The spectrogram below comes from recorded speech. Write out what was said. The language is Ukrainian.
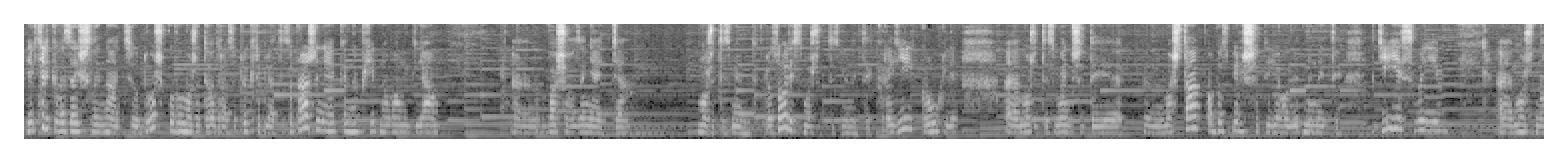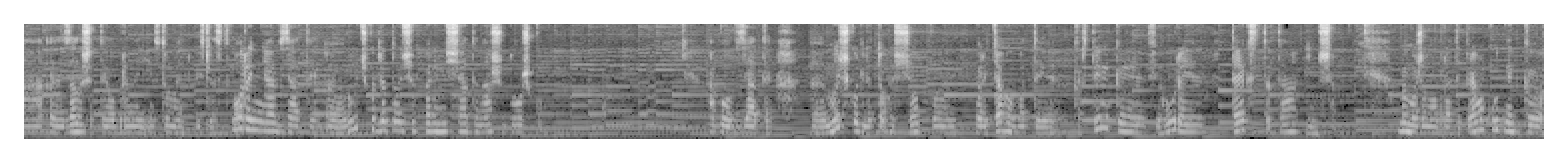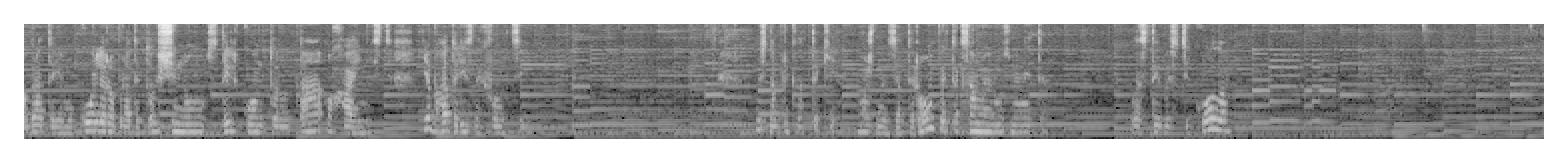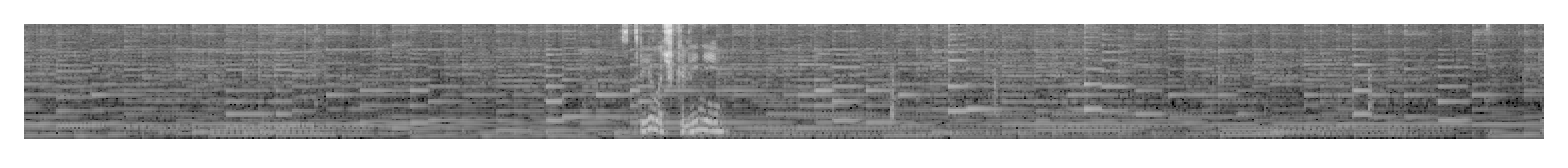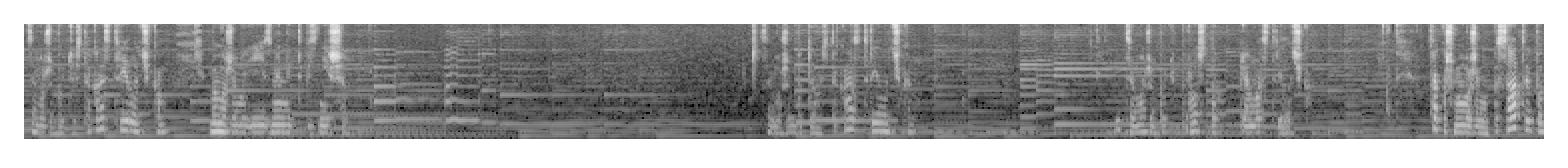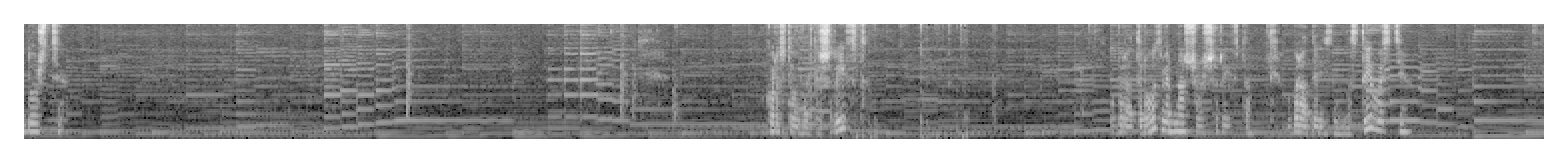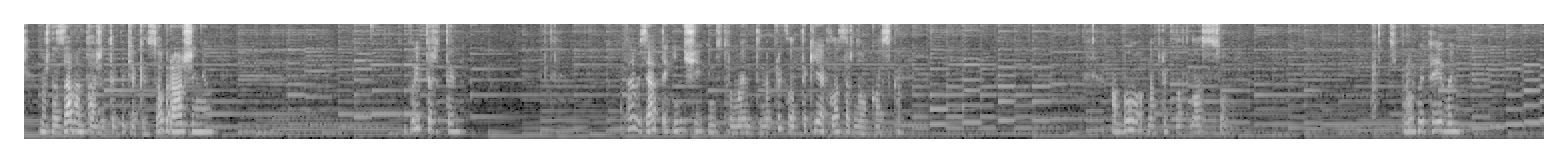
Як тільки ви зайшли на цю дошку, ви можете одразу прикріпляти зображення, яке необхідно вам для вашого заняття. Можете змінити прозорість, можете змінити краї, круглі, е, можете зменшити е, масштаб або збільшити його, відмінити дії свої. Е, Можна залишити обраний інструмент після створення, взяти ручку для того, щоб переміщати нашу дошку, або взяти мишку для того, щоб перетягувати картинки, фігури, текст та інше. Ми можемо обрати прямокутник, обрати йому колір, обрати товщину, стиль контуру та охайність. Є багато різних функцій. Ось, наприклад, такі. Можна взяти ромби, так само йому змінити. Властивості кола. Стрілочки, лінії. Це може бути ось така стрілочка. Ми можемо її змінити пізніше. Це може бути ось така стрілочка. І це може бути просто пряма стрілочка. Також ми можемо писати по дошці. Використовувати шрифт, обирати розмір нашого шрифта, обирати різні властивості. Можна завантажити будь-яке зображення, витерти та взяти інші інструменти, наприклад, такі як лазерна указка. Або, наприклад, лассо. Спробуйте і ви.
